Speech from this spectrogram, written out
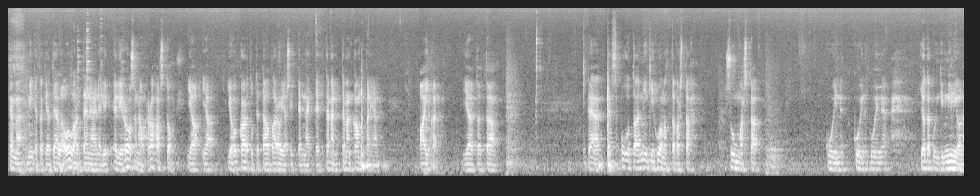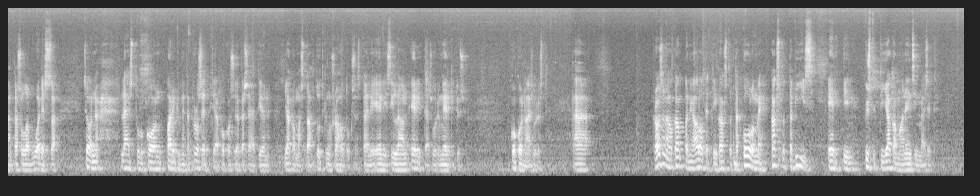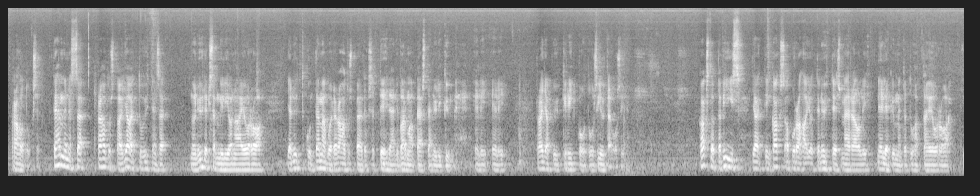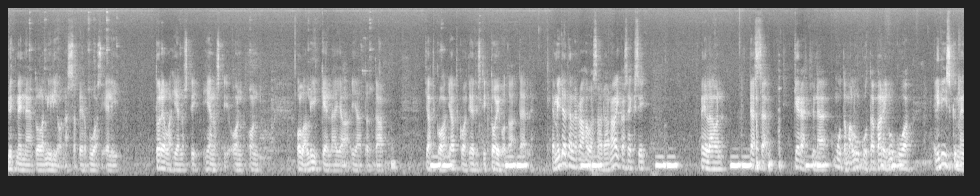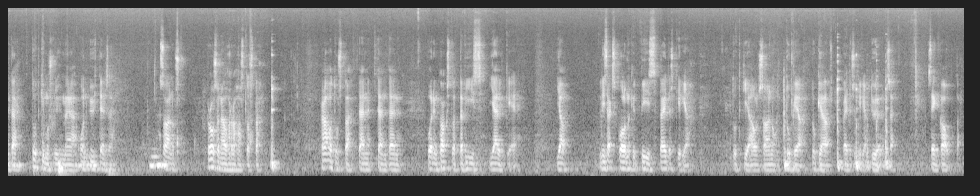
tämä, minkä takia täällä ollaan tänään, eli, eli Roosanauhan rahasto, ja, ja johon kartutetaan varoja sitten näiden, tämän, tämän kampanjan aikana. Ja tota, tää, tässä puhutaan niinkin huomattavasta summasta kuin, kuin, kuin jotakuinkin miljoonan tasolla vuodessa. Se on lähestulkoon parikymmentä prosenttia koko syöpäsäätiön jakamasta tutkimusrahoituksesta, eli, eli sillä on erittäin suuri merkitys kokonaisuudesta. Rosanauha-kampanja aloitettiin 2003. 2005 ehdittiin, pystyttiin jakamaan ensimmäiset rahoitukset. Tähän mennessä rahoitusta on jaettu yhteensä noin 9 miljoonaa euroa, ja nyt kun tämän vuoden rahoituspäätökset tehdään, niin varmaan päästään yli 10. Eli, eli rajapyykki rikkoutuu siltä osin. 2005 jaettiin kaksi apurahaa, joiden yhteismäärä oli 40 000 euroa. Nyt mennään tuolla miljoonassa per vuosi, eli todella hienosti, hienosti on, on, ollaan liikkeellä ja, ja tota, jatkoa, jatkoa tietysti toivotaan tälle. Ja mitä tällä rahalla saadaan aikaiseksi? Meillä on tässä kerättynä muutama luku tai pari lukua, eli 50 tutkimusryhmää on yhteensä saanut Roosanauha-rahastosta rahoitusta tämän, tämän, tämän vuoden 2005 jälkeen. Ja lisäksi 35 väitöskirjatutkijaa on saanut tukea, tukea väitöskirjatyöhönsä sen kautta.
